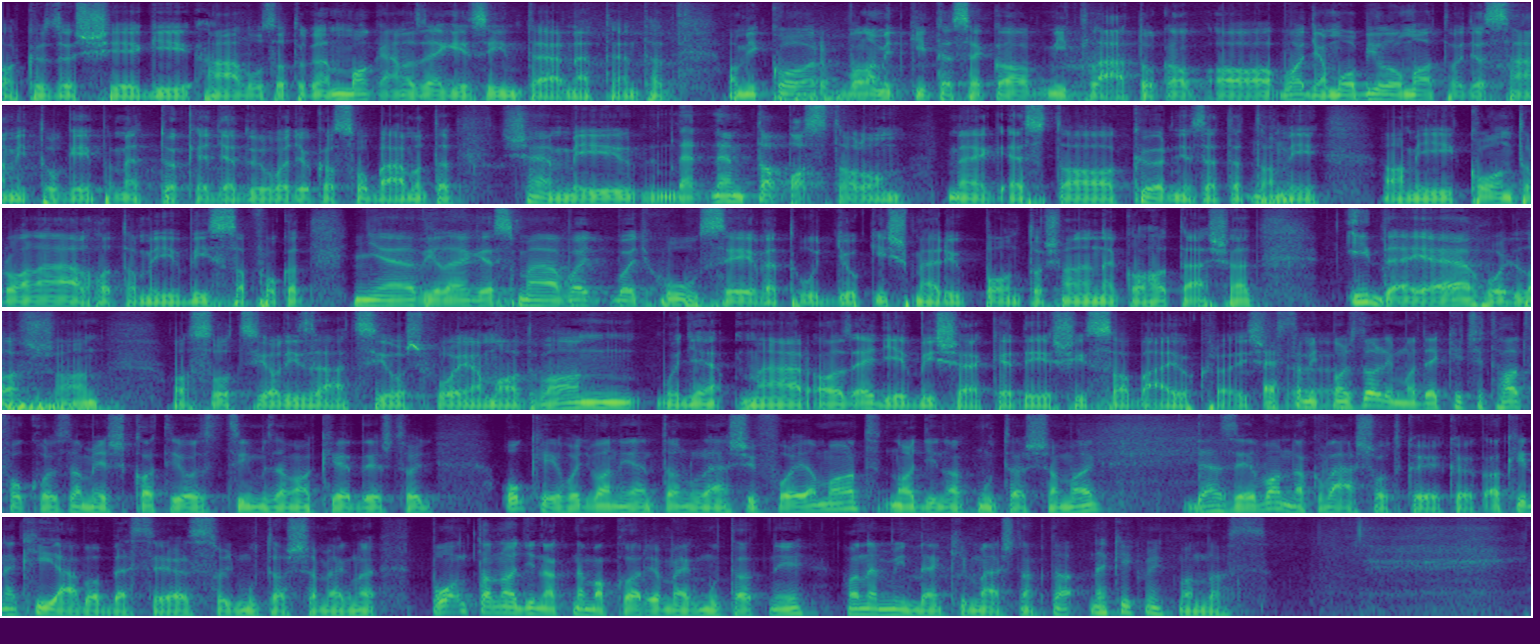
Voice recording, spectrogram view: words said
a közösségi hálózatok, magán az egész interneten. Tehát amikor valamit kiteszek, a, mit látok, a, a, vagy a mobilomat, vagy a számítógépemet, tök egyedül vagyok a szobában, tehát semmi, ne, nem tapasztalom meg ezt a környezetet, ami, uh-huh. ami kontrollálhat, ami visszafoghat. Nyelvileg ezt már vagy, vagy húsz éve tudjuk, ismerjük pontosan ennek a hatását, ideje, hogy lassan a szocializációs folyamatban ugye már az egyéb viselkedési szabályokra is. Ezt, amit most Zoli mond, egy kicsit hadd fokozzam, és Katihoz címzem a kérdést, hogy oké, okay, hogy van ilyen tanulási folyamat, nagyinak mutassa meg, de ezért vannak vásodkölykök, akinek hiába beszélsz, hogy mutassa meg. Pont a nagyinak nem akarja megmutatni, hanem mindenki másnak. Na, nekik mit mondasz?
